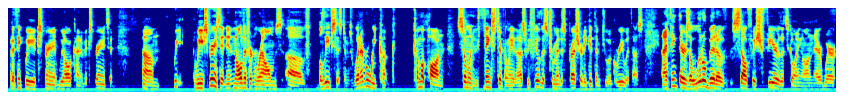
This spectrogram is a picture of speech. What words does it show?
but i think we experience we all kind of experience it. Um, we we experience it in, all different realms of belief systems whenever we co- come upon someone who thinks differently than us, we feel this tremendous pressure to get them to agree with us. And I think there's a little bit of selfish fear that's going on there where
